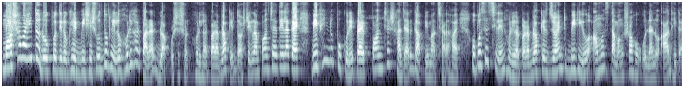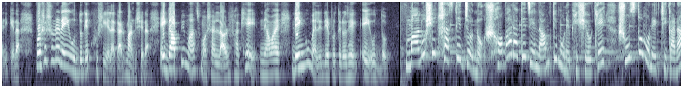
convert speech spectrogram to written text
মশাবাহিত রোগ প্রতিরোধের বিশেষ উদ্যোগ নিল হরিহরপাড়ার ব্লক প্রশাসন। হরিহরপাড়া ব্লকের দশটি গ্রাম পঞ্চায়েত এলাকায় বিভিন্ন পুকুরে প্রায় পঞ্চাশ হাজার গাপ্পি মাছ ছাড়া হয়। উপস্থিত ছিলেন হরিহরপাড়া ব্লকের জয়েন্ট বিডিও আমস তামাং সহ অন্যান্য আধিকারিকেরা। প্রশাসনের এই উদ্যোগে খুশি এলাকার মানুষেরা। এই গাপ্পি মাছ মশার লার্ভা খেয়ে নেওয়ায় ডেঙ্গু ম্যালেরিয়া প্রতিরোধে এই উদ্যোগ। মানসিক স্বাস্থ্যের জন্য সবার আগে যে নামটি মনে ভেসে ওঠে, সুস্থ মনের ঠিকানা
